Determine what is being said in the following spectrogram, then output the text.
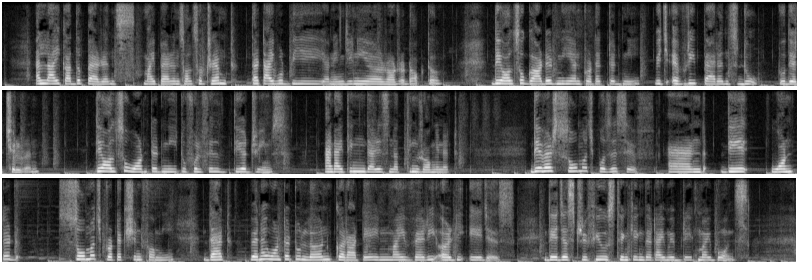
and like other parents, my parents also dreamt that I would be an engineer or a doctor. They also guarded me and protected me, which every parents do to their children. They also wanted me to fulfill their dreams, and I think there is nothing wrong in it. They were so much possessive and they wanted so much protection for me that when I wanted to learn karate in my very early ages, they just refused thinking that I may break my bones.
